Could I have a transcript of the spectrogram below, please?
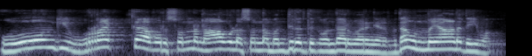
ஓங்கி உறக்க அவர் சொன்ன நாவல சொன்ன மந்திரத்துக்கு வந்தார் பாருங்க. அதுதான் உண்மையான தெய்வம்.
